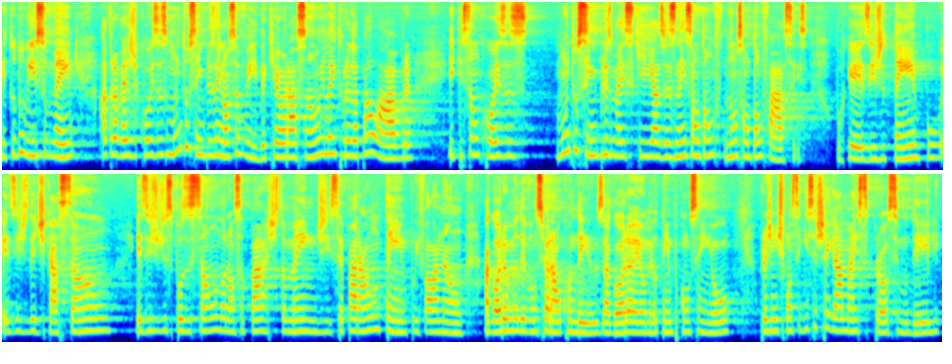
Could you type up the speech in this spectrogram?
E tudo isso vem através de coisas muito simples em nossa vida, que é oração e leitura da palavra, e que são coisas muito simples, mas que às vezes nem são tão, não são tão fáceis, porque exige tempo, exige dedicação, exige disposição da nossa parte também de separar um tempo e falar não, agora é o meu devocional com Deus, agora é o meu tempo com o Senhor, para a gente conseguir se chegar mais próximo dele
